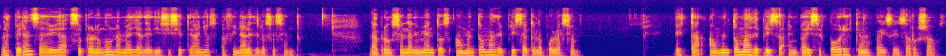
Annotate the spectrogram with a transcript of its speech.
La esperanza de vida se prolongó una media de 17 años a finales de los 60. La producción de alimentos aumentó más deprisa que la población. Esta aumentó más deprisa en países pobres que en los países desarrollados.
